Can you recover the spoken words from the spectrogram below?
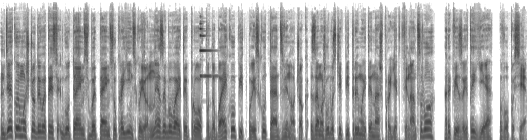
Дякуємо, що дивитесь Good Times Bad Times українською. Не забувайте про вподобайку, підписку та дзвіночок. За можливості підтримайте наш проєкт фінансово. Реквізити є в описі.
